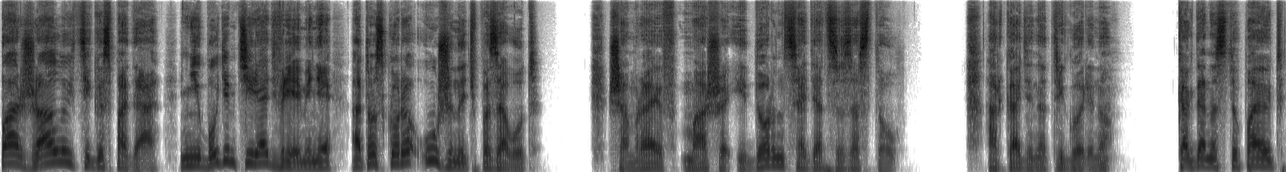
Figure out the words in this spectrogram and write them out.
«Пожалуйте, господа, не будем терять времени, а то скоро ужинать позовут». Шамраев, Маша и Дорн садятся за стол. Аркадина Тригорину. Когда наступают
